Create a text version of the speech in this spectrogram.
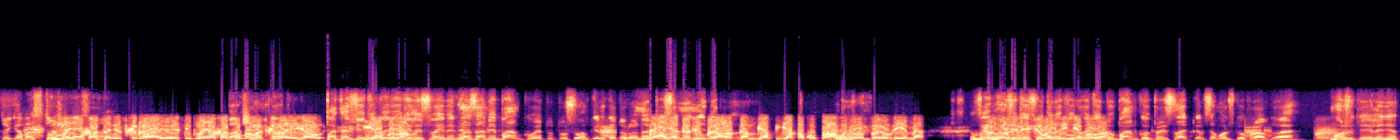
то я вас тоже Моя хата не с краю. Если бы моя хата была с краю, я... Подождите, вы видели своими глазами банку эту тушенку, на которую написано... Да, я даже брал там. Я покупал у него в свое время. Вы можете сфотографировать эту банку и прислать комсомольскую правду, а? Можете или нет?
